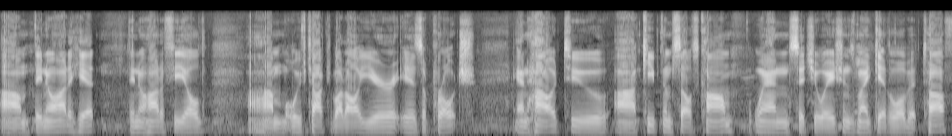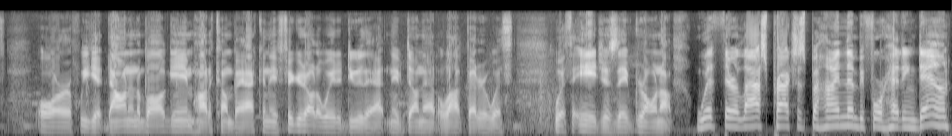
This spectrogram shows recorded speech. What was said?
Um, they know how to hit, they know how to field. Um, what we've talked about all year is approach and how to uh, keep themselves calm when situations might get a little bit tough or if we get down in a ball game, how to come back. And they figured out a way to do that, and they've done that a lot better with, with age as they've grown up. With their last practice behind them before heading down,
